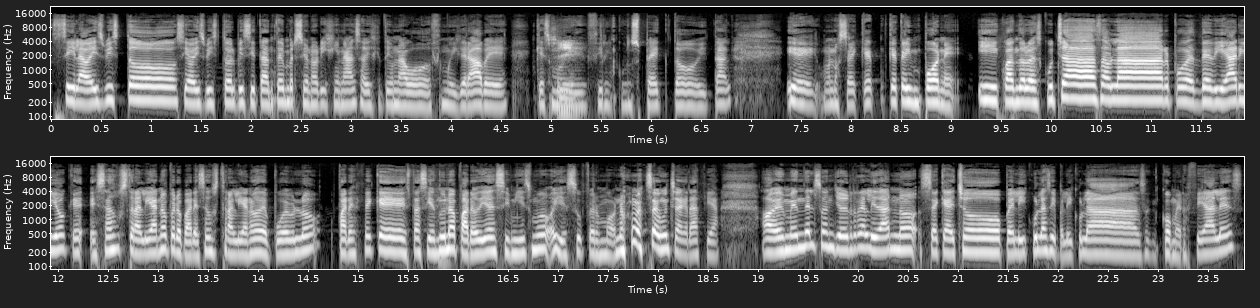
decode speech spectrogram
si la habéis visto, si habéis visto El visitante en versión original, sabéis que tiene una voz muy grave, que es muy circunspecto y tal. Y, bueno, no sé, ¿qué, qué te impone? Y cuando lo escuchas hablar pues, de diario, que es australiano, pero parece australiano de pueblo, parece que está haciendo una parodia de sí mismo y es súper mono, me hace mucha gracia. A ver, Mendelssohn, yo en realidad no sé que ha hecho películas y películas comerciales.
